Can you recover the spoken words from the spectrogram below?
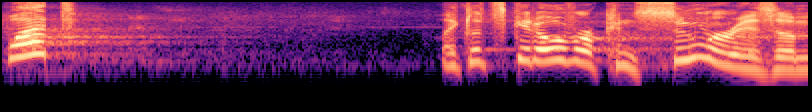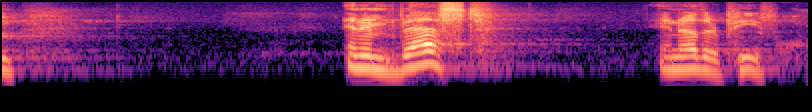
what? Like, let's get over consumerism and invest in other people.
